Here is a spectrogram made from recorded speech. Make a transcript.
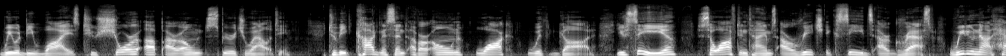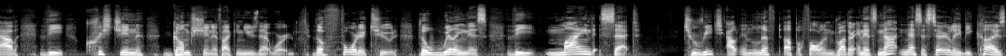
we would be wise to shore up our own spirituality, to be cognizant of our own walk with God. You see, so oftentimes our reach exceeds our grasp. We do not have the Christian gumption, if I can use that word, the fortitude, the willingness, the mindset to reach out and lift up a fallen brother. And it's not necessarily because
